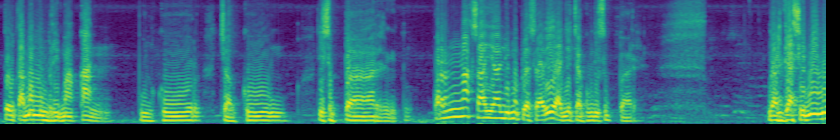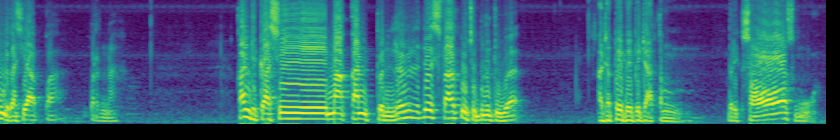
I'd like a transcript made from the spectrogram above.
Terutama memberi makan bulgur, jagung, disebar gitu. Pernah saya 15 hari hanya jagung disebar. Nggak dikasih minum, dikasih apa? Pernah. Kan dikasih makan bener, itu setelah 72 ada PBB datang, beriksa semua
